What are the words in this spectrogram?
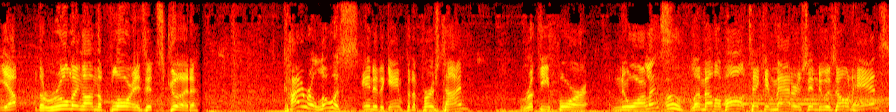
Yep. The ruling on the floor is it's good. Kira Lewis into the game for the first time. Rookie for New Orleans. Oh. LaMelo Ball taking matters into his own hands.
